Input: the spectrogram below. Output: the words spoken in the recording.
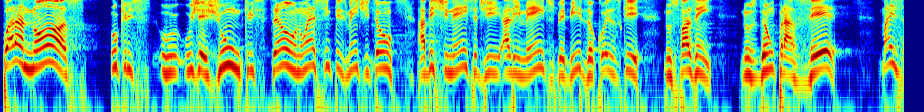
Para nós, o, o, jejum cristão não é simplesmente então abstinência de alimentos, bebidas ou coisas que nos fazem, nos dão prazer, mas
